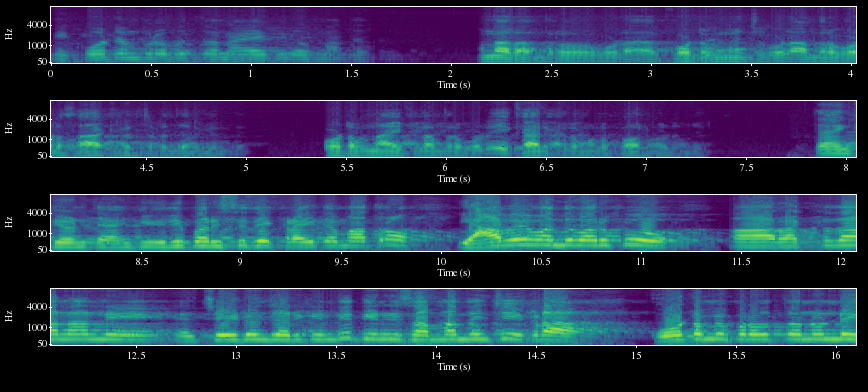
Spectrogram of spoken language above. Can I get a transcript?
మీ కూటమి ప్రభుత్వ నాయకులు మద్దతు ఉన్నారు. అందరూ కూడా కూటమి నుంచి కూడా అందరూ కూడా సహకరించడం జరిగింది. కూటమి నాయకులందరూ కూడా ఈ కార్యక్రమంలో పాల్గొనడం జరిగింది. థ్యాంక్ యూ అండి థ్యాంక్ యూ ఇది పరిస్థితి ఇక్కడైతే మాత్రం యాభై మంది వరకు ఆ, రక్తదానాన్ని చేయడం జరిగింది. దీనికి సంబంధించి ఇక్కడ కూటమి ప్రభుత్వం నుండి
